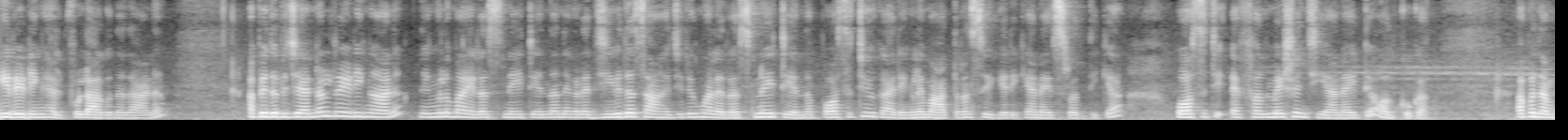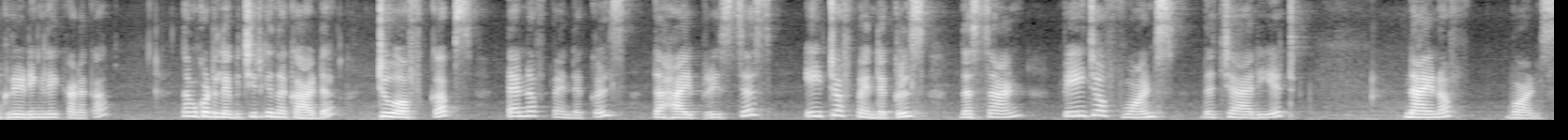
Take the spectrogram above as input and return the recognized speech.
ഈ റീഡിംഗ് ഹെൽപ്ഫുൾ ആകുന്നതാണ്. അപ്പോൾ ഇതൊരു ജനറൽ റീഡിംഗ് ആണ്. നിങ്ങളുമായി റെസനേറ്റ് ചെയ്യുന്ന നിങ്ങളുടെ ജീവിത സാഹചര്യവുമായി റെസനേറ്റ് ചെയ്യുന്ന പോസിറ്റീവ് കാര്യങ്ങളെ മാത്രം സ്വീകരിക്കാനായി ശ്രദ്ധിക്കുക. പോസിറ്റീവ് എഫർമേഷൻ ചെയ്യാനായിട്ട് ഓർക്കുക. അപ്പോൾ നമുക്ക് റീഡിങ്ങിലേക്ക് കടക്കാം. നമുക്കോട്ട് ലഭിച്ചിരിക്കുന്ന card two of cups ten of pentacles the high priestess eight of pentacles the sun page of wands the chariot nine of wands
